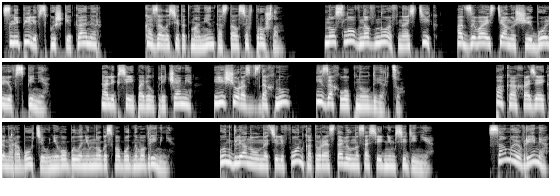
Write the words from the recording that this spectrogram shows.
слепили вспышки камер. Казалось, этот момент остался в прошлом но словно вновь настиг, отзываясь тянущей болью в спине. Алексей повел плечами, еще раз вздохнул и захлопнул дверцу. Пока хозяйка на работе, у него было немного свободного времени. Он глянул на телефон, который оставил на соседнем сиденье. Самое время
